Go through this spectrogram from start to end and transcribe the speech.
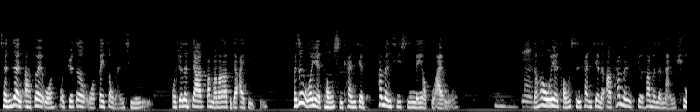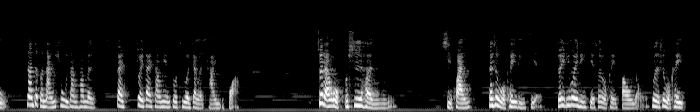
承认啊，对我，我觉得我被重男轻女，我觉得家爸爸妈妈比较爱弟弟，可是我也同时看见他们其实没有不爱我，嗯嗯，然后我也同时看见了啊，他们有他们的难处，那这个难处让他们在对待上面做出了这样的差异化，虽然我不是很喜欢，但是我可以理解。所以因为理解，所以我可以包容，或者是我可以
